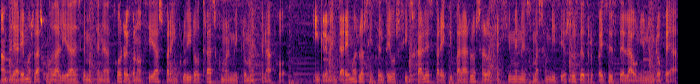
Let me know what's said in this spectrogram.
Ampliaremos las modalidades de mecenazgo reconocidas para incluir otras como el micromecenazgo, Incrementaremos los incentivos fiscales para equipararlos a los regímenes más ambiciosos de otros países de la Unión Europea.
